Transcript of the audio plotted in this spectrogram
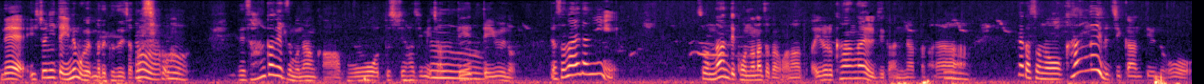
ん。で、一緒にいた犬もまで崩れちゃったんですよ。うん。で、3ヶ月もなんか、ぼーっとし始めちゃってっていうの。で、その間に、そう、なんでこんなになっちゃったのかなとか、いろいろ考える時間になったから、うんなんかその、考える時間っていうのを、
